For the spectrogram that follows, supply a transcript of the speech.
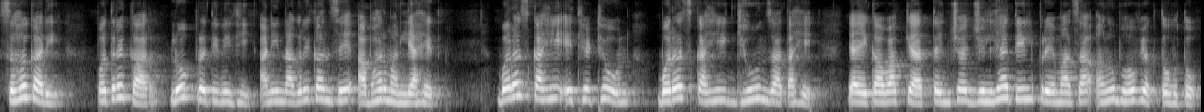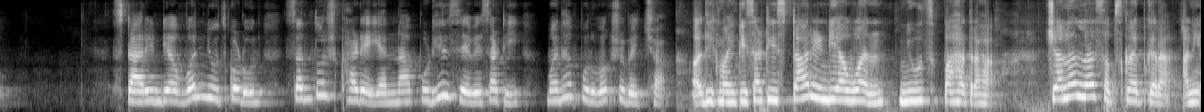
सहकारी पत्रकार लोकप्रतिनिधी आणि नागरिकांचे आभार मानले आहेत. बरंच काही येथे ठेवून बरंच काही घेऊन जात आहे. या एका वाक्यात त्यांच्या जिल्ह्यातील प्रेमाचा अनुभव व्यक्त होतो. स्टार इंडिया वन न्यूजकडून संतोष खाडे यांना पुढील सेवेसाठी मनपूर्वक शुभेच्छा. अधिक माहितीसाठी स्टार इंडिया वन न्यूज पाहत रहा. चॅनलला सबस्क्राईब करा आणि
